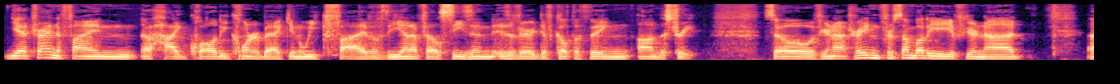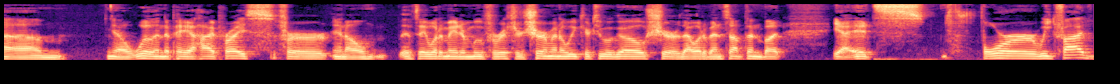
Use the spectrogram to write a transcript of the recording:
Yeah, trying to find a high quality cornerback in week five of the NFL season is a very difficult thing on the street. So if you're not trading for somebody, if you're not, um, you know, willing to pay a high price for, you know, if they would have made a move for Richard Sherman a week or two ago, sure, that would have been something. But yeah, it's for week five.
